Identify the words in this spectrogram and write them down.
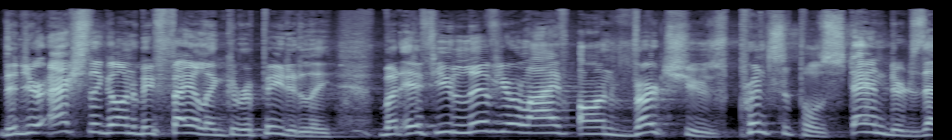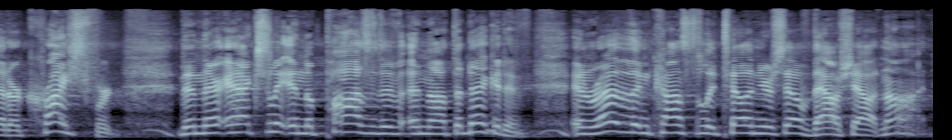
then you're actually going to be failing repeatedly. But if you live your life on virtues, principles, standards that are Christward, then they're actually in the positive and not the negative. And rather than constantly telling yourself, thou shalt not,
